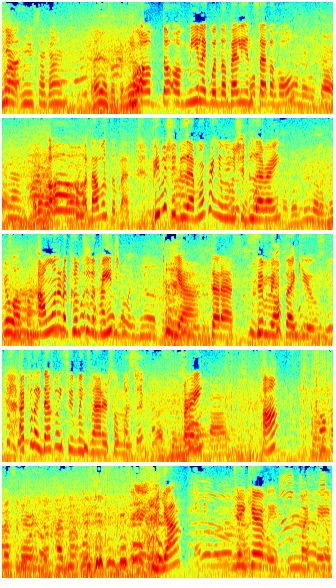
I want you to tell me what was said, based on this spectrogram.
Yeah, you sacan. Váyanse, tenía. Of the of me like with the belly inside the hole? tenía, me gustaba. I don't want Oh, that was the best. People should do that. More pregnant women should do that, right? como 2000 o 2000. You're welcome. I wanted to come to the beach. Tenía Yeah, dead ass. Siblings like you. I feel like that's why siblings matter so much. Right? Huh? Oh, the, the pregnant one. Yeah? Take care of it. Mm, My favorite.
